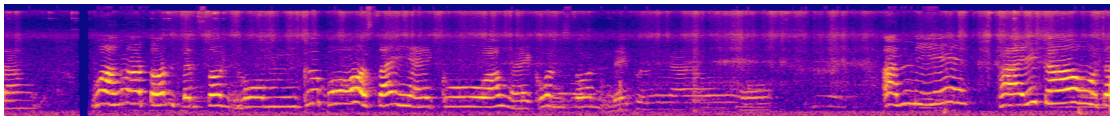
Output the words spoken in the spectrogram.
ตั้งหวังเอาต้นเป็นต้นทุมคือพ่อใส่ให้กวงให้คนต้นได้เพิ่งเงา อันนี้ไผเก้าใจ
